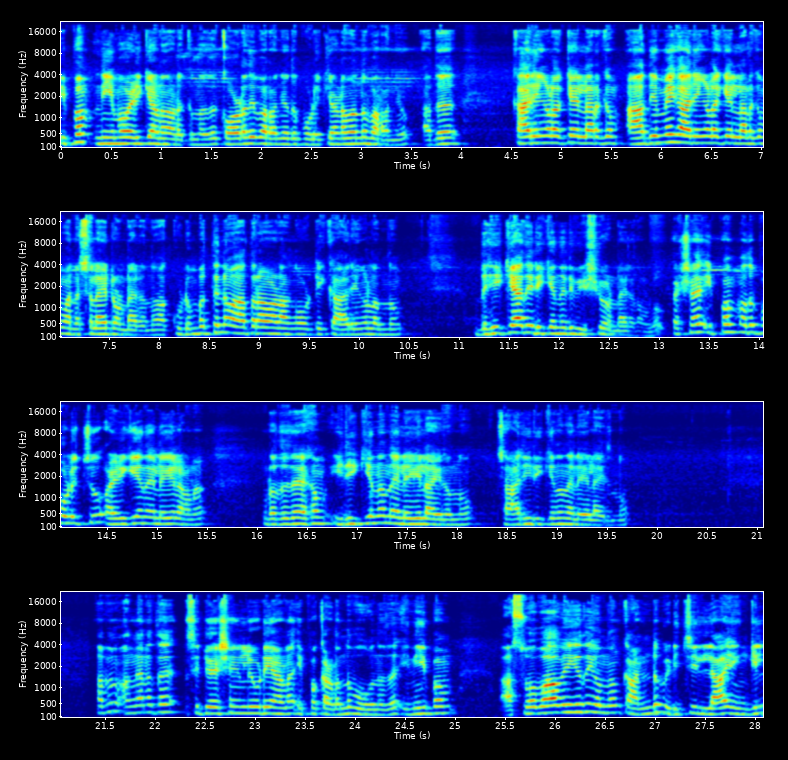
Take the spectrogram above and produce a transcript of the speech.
ഇപ്പം നിയമവഴിക്കാണ് നടക്കുന്നത്. കോടതി പറഞ്ഞത് പൊളിക്കണമെന്ന് പറഞ്ഞു. അത് കാര്യങ്ങളൊക്കെ എല്ലാവർക്കും ആദ്യമേ കാര്യങ്ങളൊക്കെ എല്ലാവർക്കും മനസ്സിലായിട്ടുണ്ടായിരുന്നു. ആ കുടുംബത്തിന് മാത്രമാണ് അങ്ങോട്ട് ഈ കാര്യങ്ങളൊന്നും ദഹിക്കാതിരിക്കുന്ന ഒരു വിഷയം ഉണ്ടായിരുന്നുള്ളൂ. പക്ഷേ ഇപ്പം അത് പൊളിച്ചു അഴുകിയ നിലയിലാണ്. മൃതദേഹം ഇരിക്കുന്ന നിലയിലായിരുന്നു ചാരിയിരിക്കുന്ന നിലയിലായിരുന്നു. അപ്പം അങ്ങനത്തെ സിറ്റുവേഷനിലൂടെയാണ് ഇപ്പോൾ കടന്നു പോകുന്നത്. ഇനിയിപ്പം അസ്വാഭാവികതയൊന്നും കണ്ടുപിടിച്ചില്ല എങ്കിൽ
